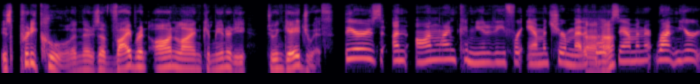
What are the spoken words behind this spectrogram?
is pretty cool, and there's a vibrant online community to engage with. There's an online community for amateur medical Uh-huh. examiner. Ron, you're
